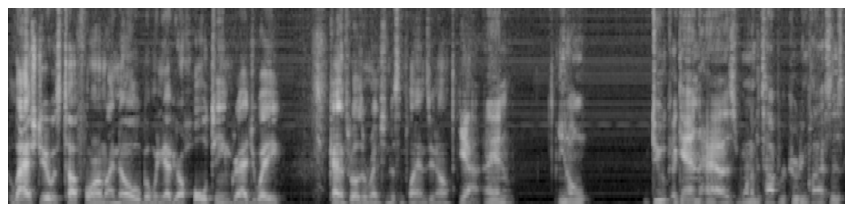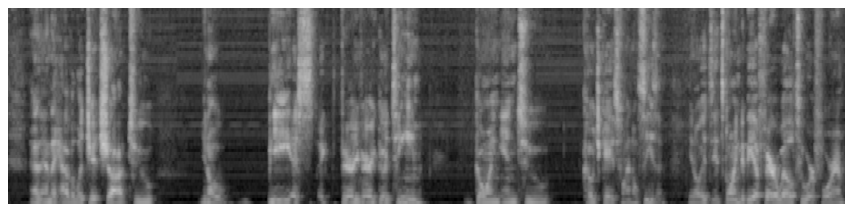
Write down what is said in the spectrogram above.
last year was tough for him, I know, but when you have your whole team graduate, kind of throws a wrench into some plans, you know. Yeah, and you know, Duke again has one of the top recruiting classes, and, and they have a legit shot to, you know, be a very very good team going into Coach K's final season. You know, it's it's going to be a farewell tour for him,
